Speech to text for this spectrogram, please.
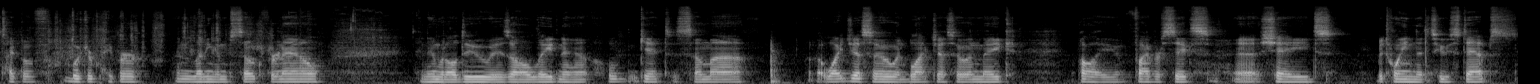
type of butcher paper and letting them soak for now. And then what I'll do is I'll lay down, I'll get some uh, white gesso and black gesso and make probably five or six uh, shades between the two steps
